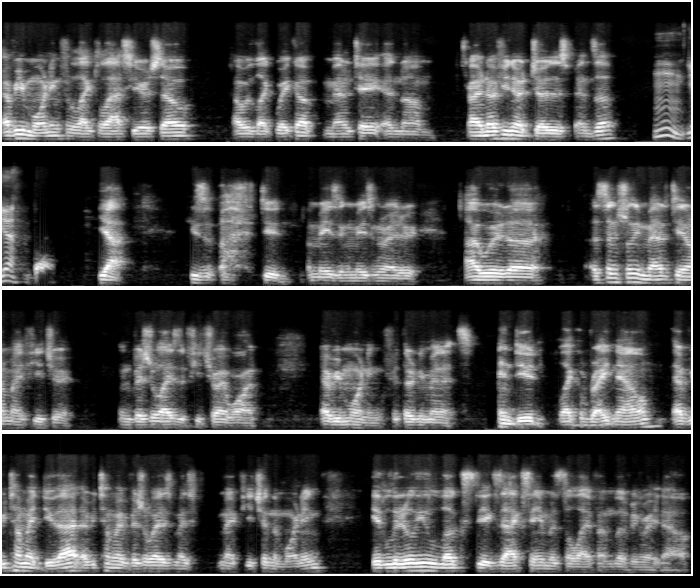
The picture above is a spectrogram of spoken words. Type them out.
every morning for like the last year or so, I would like wake up, meditate, and um, I don't know if you know Joe Dispenza. Hmm. yeah. Yeah, he's a ah, dude, amazing, amazing writer. I would uh, essentially meditate on my future and visualize the future I want every morning for 30 minutes. And dude, like right now, every time I do that, every time I visualize my my future in the morning, it literally looks the exact same as the life I'm living right now,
